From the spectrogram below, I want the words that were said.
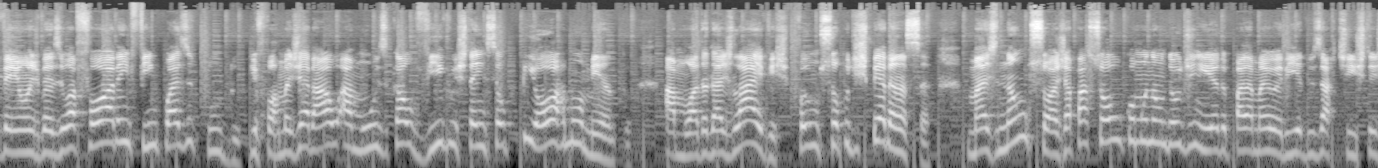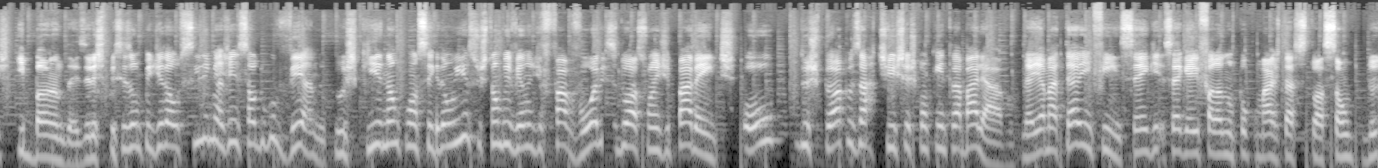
réveillões Brasil afora, enfim, quase tudo. De forma geral, a música ao vivo está em seu pior momento. A moda das lives foi um sopro de esperança, mas não só já passou, como não deu dinheiro para a maioria dos artistas e bandas. Eles precisam pedir auxílio emergencial do governo. Os que não conseguiram isso estão vivendo de favores e doações de parentes ou dos próprios artistas com quem trabalhavam. né? E a matéria, enfim, segue, segue aí falando um pouco mais da situação do-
